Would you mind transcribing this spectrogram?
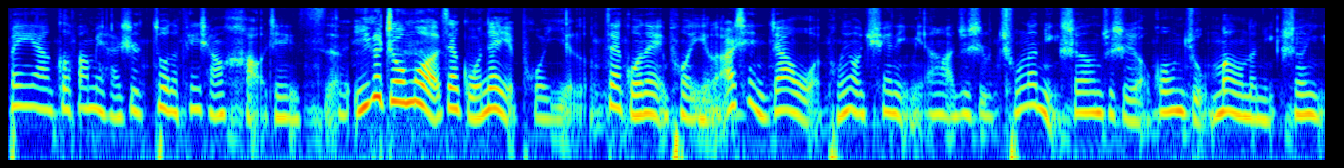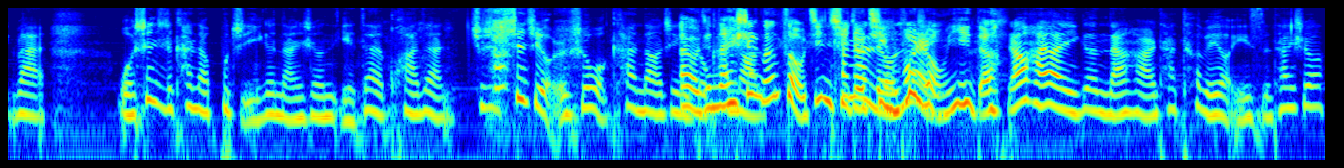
碑啊各方面还是做得非常好。这一次一个周末在国内也破亿了。在国内也破亿嗯了，而且你知道我朋友圈里面哈、就是除了女生就是有公主梦的女生以外。我甚至看到不止一个男生也在夸赞，就是甚至有人说我看到这个哎，我觉得看到了男生能走进去就挺不容易的。然后还有一个男孩，他特别有意思，他说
